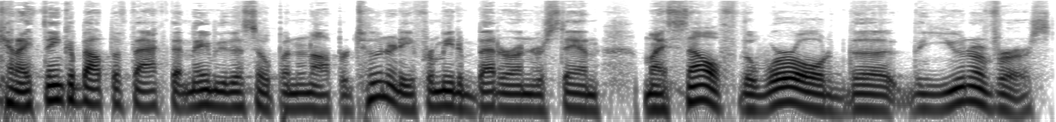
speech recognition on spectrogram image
can I think about the fact that maybe this opened an opportunity for me to better understand myself, the world, the the universe,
